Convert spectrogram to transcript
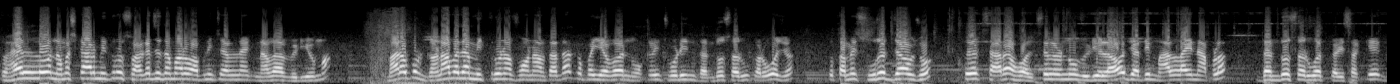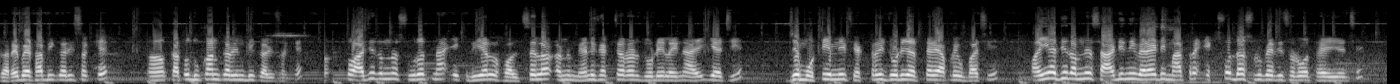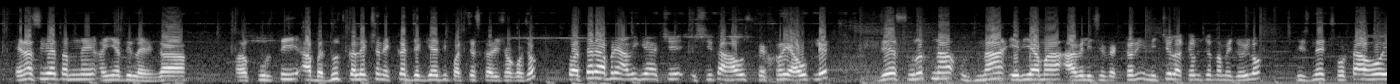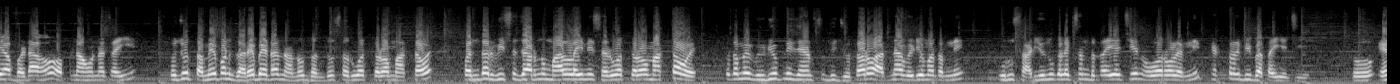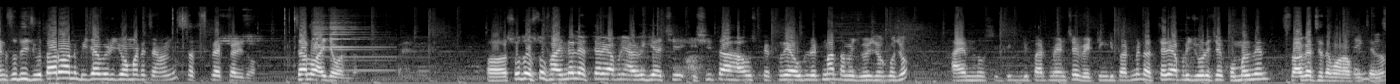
તો હેલો, નમસ્કાર મિત્રો. સ્વાગત છે તમારું આપણી ચેનલના એક નવા વિડીયોમાં. મારા ઉપર ઘણા બધા મિત્રોના ફોન આવતા હતા કે ભાઈ, હવે નોકરી છોડીને ધંધો શરૂ કરવો છે, તો તમે સુરત જાઓ છો, તો એક સારા હોલસેલરનો વીડિયો લાવો, જ્યાંથી માલ લાવીને આપણે ધંધો શરૂઆત કરી શકીએ, ઘરે બેઠા બી કરી શકીએ કાં તો દુકાન કરીને બી કરી શકીએ. તો આજે તમને સુરતના એક રિયલ હોલસેલર અને મેન્યુફેક્ચરર જોડે લઈને આવી ગયા છીએ, જે મોટી એમની ફેક્ટરી જોડે અત્યારે આપણે ઊભા છીએ. અહીંયાથી તમને સાડીની વેરાયટી માત્ર એકસો દસ રૂપિયાથી શરૂઆત થઈ જાય છે. એના સિવાય તમને અહીંયાથી લહેંગા કુર્તી, આ બધું જ કલેક્શન એક જ જગ્યાએથી પરચેસ કરી શકો છો. તો અત્યારે આપણે આવી ગયા છીએ ઈશિતા હાઉસ ફેક્ટરી આઉટલેટ જે સુરતના ઉધના એરિયામાં આવેલી છે ફેક્ટરી નીચે લખેલું છે, તમે જોઈ લો બિઝનેસ છોટા હો યા બડા હો, અપના હોના ચાહીએ. તો જો તમે પણ ઘરે બેઠા નાનો ધંધો શરૂઆત કરવા માંગતા હોય, પંદર વીસ હજારનો માલ લઈને શરૂઆત કરવા માંગતા હોય, તો તમે વીડિયો પ્લીઝ એન્ડ સુધી જોતા રહો. આજના વિડીયોમાં તમને પૂરું સાડીઓનું કલેક્શન બતાવીએ છીએ અને ઓવરઓલ એમની ફેક્ટરી બી બતાવીએ છીએ. તો એન્ડ સુધી જોતા રહો અને બીજા વીડિયો જોવા માટે ચેનલને સબસ્ક્રાઇબ કરી દો. ચાલો, આવી જાઓ અંદર. સો દોસ્તો ફાઇનલી અત્યારે આપણે આવી ગયા છીએ ઈશિતા હાઉસ ફેક્ટરી આઉટલેટમાં. તમે જોઈ શકો છો. આ એમનું સિટિંગ ડિપાર્ટમેન્ટ છે વેટિંગ ડિપાર્ટમેન્ટ. અત્યારે આપણી જોડે છે કોમલબેન સ્વાગત છે તમારું આપણી ચેનલ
